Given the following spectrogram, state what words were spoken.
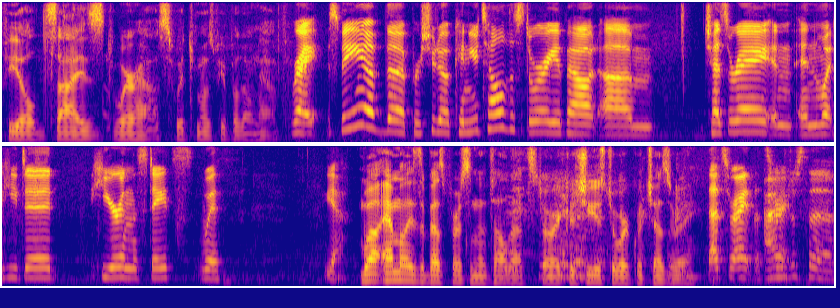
field sized warehouse, which most people don't have. Right. Speaking of the prosciutto, can you tell the story about um, Cesare and, and what he did here in the States with. Yeah. Well, Emily's the best person to tell that story because she used to work with Cesare. That's right. That's I'm right. just the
